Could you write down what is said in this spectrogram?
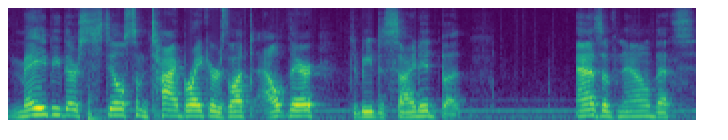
maybe there's still some tiebreakers left out there to be decided, but as of now, that's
